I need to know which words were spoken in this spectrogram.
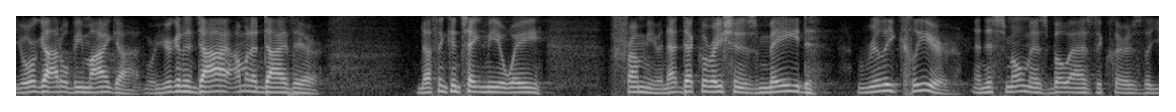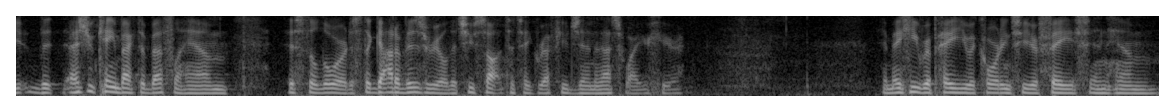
Your God will be my God. Where you're going to die, I'm going to die there. Nothing can take me away from you. And that declaration is made really clear in this moment as Boaz declares that, that as you came back to Bethlehem, it's the Lord, it's the God of Israel that you sought to take refuge in, and that's why you're here. And may He repay you according to your faith in Him.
